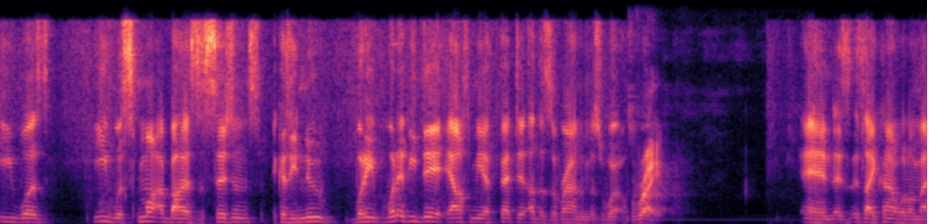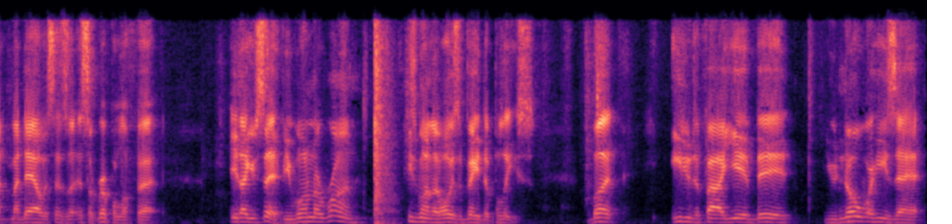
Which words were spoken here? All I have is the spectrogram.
He was he was smart about his decisions because he knew what he what if he did ultimately affected others around him as well. Right and it's, it's like kind of what my, my dad always says it's a ripple effect. Like you said, if you want to run, he's going to always evade the police. But he do the five year bid, you know where he's at.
